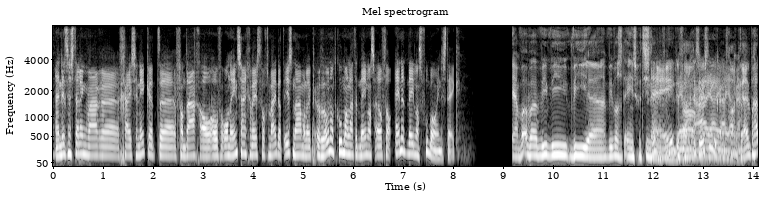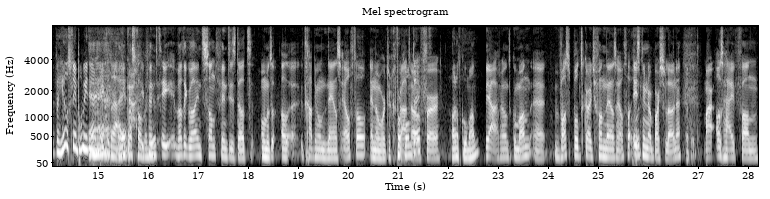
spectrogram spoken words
En dit is een stelling waar eh, Gijs en ik het eh, vandaag al over oneens zijn geweest volgens mij. Dat is namelijk Ronald Koeman laat het Nederlands elftal en het Nederlands voetbal in de steek. Ja, wie, wie, wie, eh, wie was het eens met die stelling? van Nee, de vraag is eerst ja. Hij gaat wel heel slim proberen Ja, mee te draaien. ik was gewoon ik benieuwd. vind, ik, wat ik wel interessant vind is dat om het, al- het gaat nu om het Nederlands elftal en dan wordt er gepraat over Ronald Koeman. Ja, Ronald Koeman eh, was bondscoach van Nederlands elftal. Is nu naar Barcelona. Maar als hij van...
